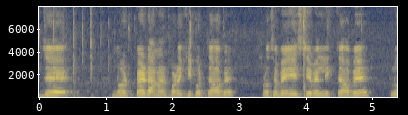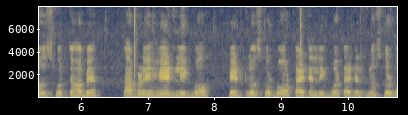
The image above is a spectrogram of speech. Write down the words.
যে নোটপ্যাড আনার পরে কি করতে হবে? প্রথমে এইচটিএমএল লিখতে হবে ক্লোজ করতে হবে, তারপরে হেড লিখব হেড ক্লোজ করব টাইটেল লিখব টাইটেল ক্লোজ করব।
